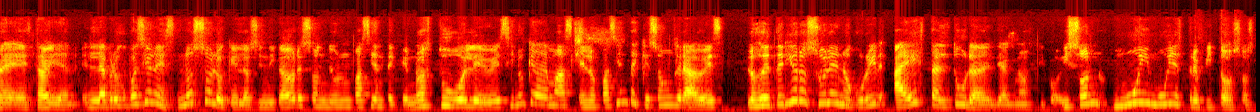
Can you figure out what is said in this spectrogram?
está bien. La preocupación es no solo que los indicadores son de un paciente que no estuvo leve, sino que además en los pacientes que son graves, los deterioros suelen ocurrir a esta altura del diagnóstico y son muy, muy estrepitosos.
